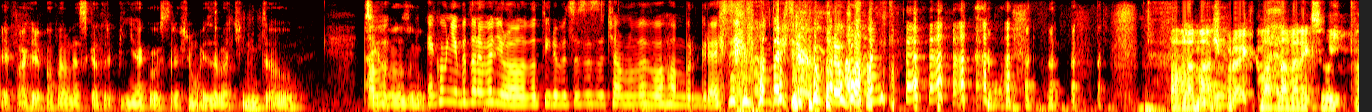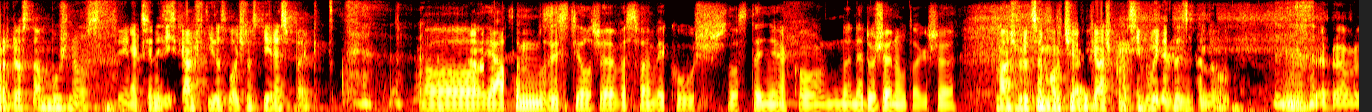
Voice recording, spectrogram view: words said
je fakt, že Pavel dneska trpí nějakou strašnou izolační tou psychózou. A, jako mě by to nevadilo, ale od té doby, co se začal mluvit o hamburgerech, tak mám tak trochu problém. Pavle, máš projektovat na venek svoji tvrdost a mužnost, jinak si nezískáš v této společnosti respekt. Uh, já jsem zjistil, že ve svém věku už to stejně jako ne- nedoženu, takže... Máš v ruce morče a říkáš, prosím, povídejte se mnou. Mm, to je pravda.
